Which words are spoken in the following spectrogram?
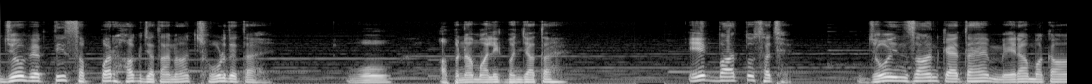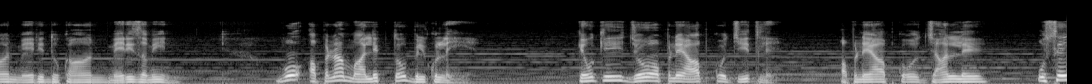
जो व्यक्ति सब पर हक जताना छोड़ देता है, वो अपना मालिक बन जाता है। एक बात तो सच है, जो इंसान कहता है, मेरा मकान, मेरी दुकान, मेरी ज़मीन वो अपना मालिक तो बिल्कुल नहीं है। क्योंकि जो अपने आप को जीत ले, अपने आप को जान ले, उसे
